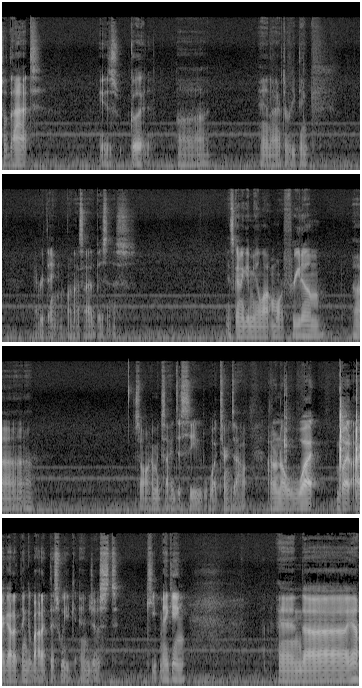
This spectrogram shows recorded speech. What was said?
So that is good. Uh, and I have to rethink everything on that side of the business. It's going to give me a lot more freedom. Uh, so I'm excited to see what turns out. I don't know what, but I got to think about it this week and just keep making. And uh, yeah.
